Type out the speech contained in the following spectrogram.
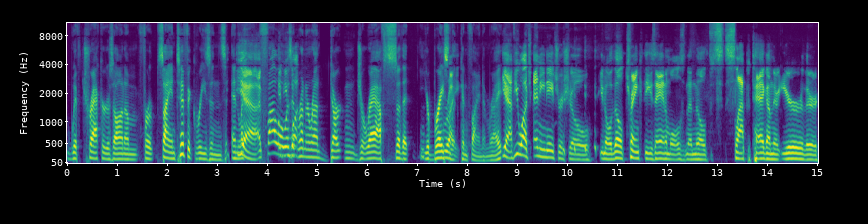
with trackers on them for scientific reasons and like, Yeah, Fahlo isn't wa- running around darting giraffes so that your bracelet Right. can find them, right? Yeah, if you watch any nature show, you know they'll trank these animals and then they'll s- slap a tag on their ear, or their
